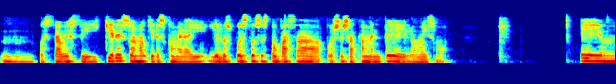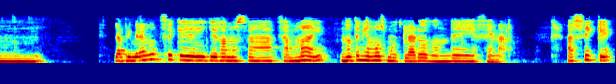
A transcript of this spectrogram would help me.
mm, pues sabes si quieres o no quieres comer ahí. Y en los puestos esto pasa pues exactamente lo mismo. Em, la primera noche que llegamos a Chiang Mai no teníamos muy claro dónde cenar. Así que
